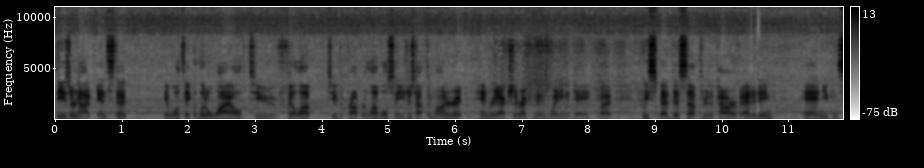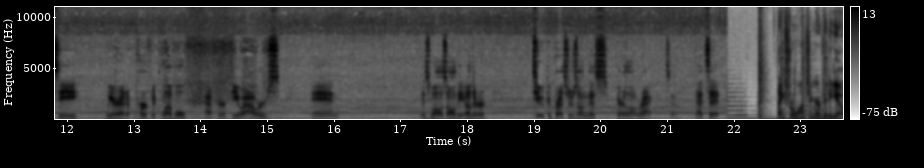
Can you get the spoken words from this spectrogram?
These are not instant. It will take a little while to fill up to the proper level, so you just have to monitor it. Henry actually recommends waiting a day, but we sped this up through the power of editing, and you can see we are at a perfect level after a few hours, and as well as all the other two compressors on this parallel rack. So that's it. Thanks for watching our video.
